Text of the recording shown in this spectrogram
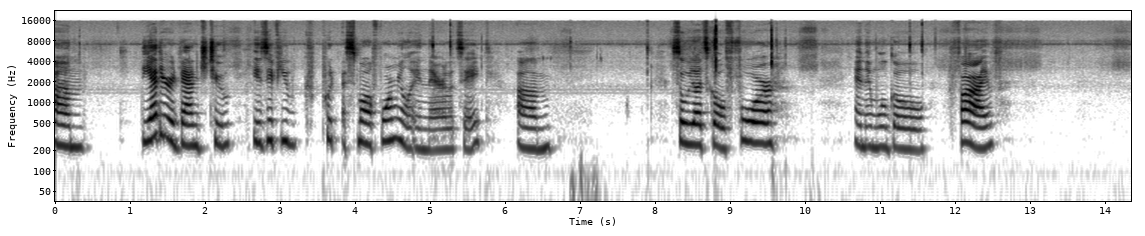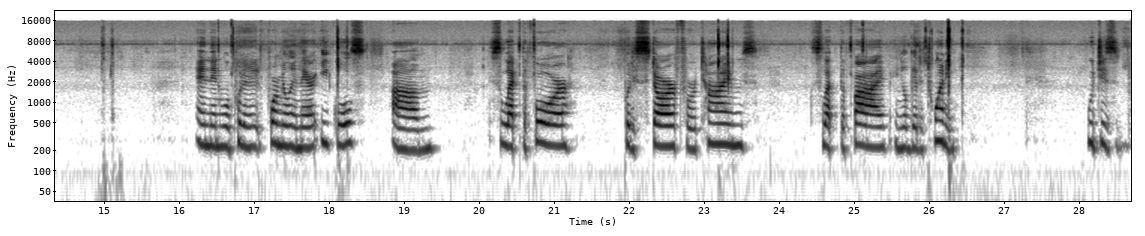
Um, the other advantage too is if you put a small formula in there, let's say, um, so let's go 4 and then we'll go 5 and then we'll put a formula in there equals um, select the 4 put a star for times select the 5 and you'll get a 20 which is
